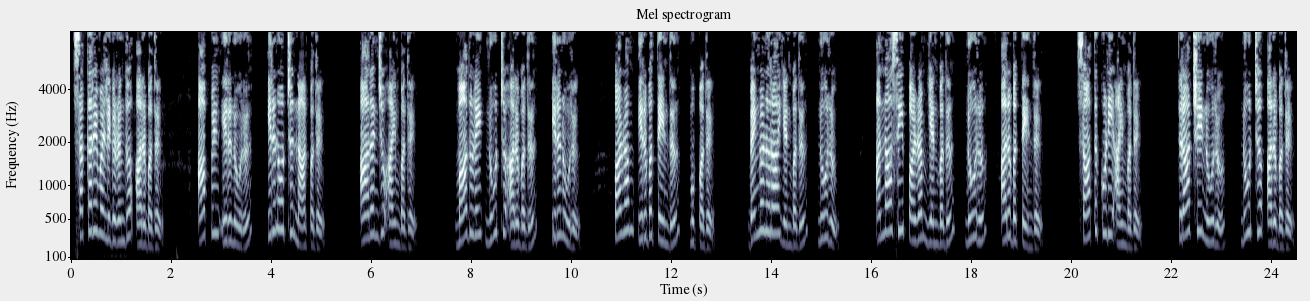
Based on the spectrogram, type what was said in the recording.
சர்க்கரை வள்ளிக்கிழங்கு அறுபது. ஆப்பிள் இருநூறு இருநூற்று நாற்பது. ஆரஞ்சு ஐம்பது. மாதுளை நூற்று அறுபது இருநூறு. பழம் இருபத்தைந்து முப்பது. பெங்களூரா என்பது நூறு. அன்னாசி பழம் என்பது நூறு அறுபத்தைந்து. சாத்துக்குடி ஐம்பது. திராட்சை நூறு நூற்று அறுபது.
